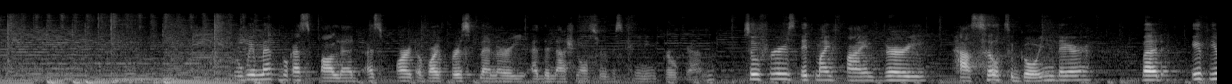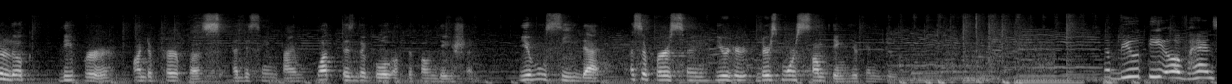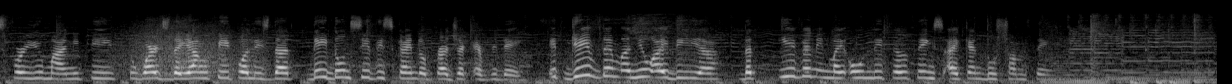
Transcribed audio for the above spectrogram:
So we met Bukas Palad as part of our first plenary at the National Service Training Program. So first, it might find very hassle to go in there, but if you look deeper on the purpose at the same time, what is the goal of the foundation, you will see that as a person, there's more something you can do. The beauty of Hands for Humanity towards the young people is that they don't see this kind of project every day. It gave them a new idea that even in my own little things, I can do something.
